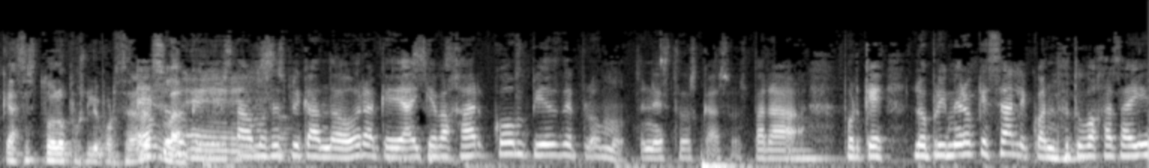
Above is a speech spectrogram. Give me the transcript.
que haces todo lo posible por cerrarla. Eso que estábamos explicando ahora, que hay que bajar con pies de plomo en estos casos, para mm. porque lo primero que sale cuando tú bajas ahí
